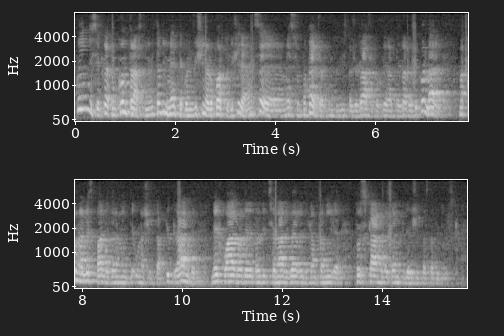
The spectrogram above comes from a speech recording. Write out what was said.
Quindi si è creato un contrasto inevitabilmente con il vicino aeroporto di Firenze, eh, messo un po' peggio dal punto di vista geografico per atterrare e decollare, ma con alle spalle chiaramente una città più grande, nel quadro delle tradizionali guerre di campanile toscane dai tempi delle città-stato etrusche.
